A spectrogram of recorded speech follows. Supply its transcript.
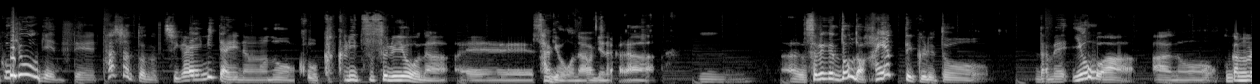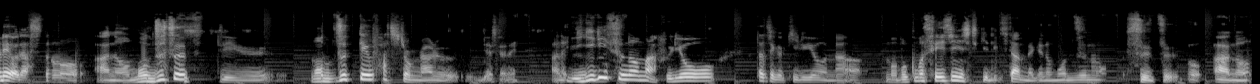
己表現って他者との違いみたいなものをこう確立するような、えー作業なわけだから、うん。あのそれがどんどん流行ってくるとダメ。要は、あの、他の例を出すと、あの、モッズスーツっていう、モッズっていうファッションがあるんですよね。あの、イギリスの、まあ、不良たちが着るような、まあ、僕も成人式で着たんだけど、モッズのスーツを、あの、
